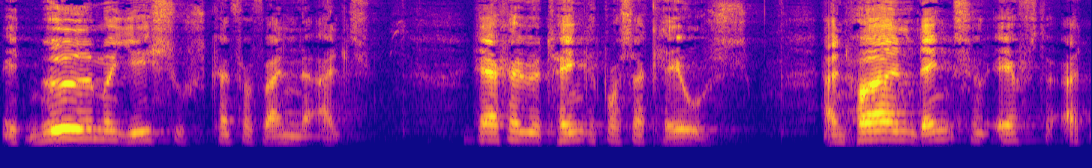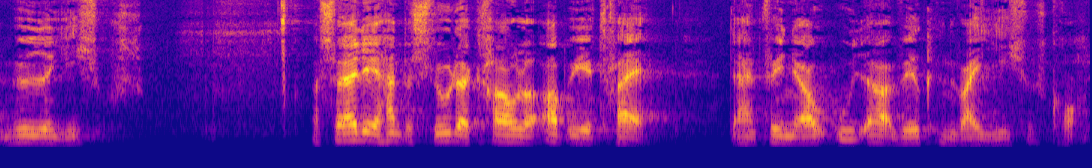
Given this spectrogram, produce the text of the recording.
Et møde med Jesus kan forvandle alt. Her kan vi tænke på Zacchaeus. Han havde en længsel efter at møde Jesus. Og så er det, at han beslutter at kravle op i et træ, da han finder ud af, hvilken vej Jesus går.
